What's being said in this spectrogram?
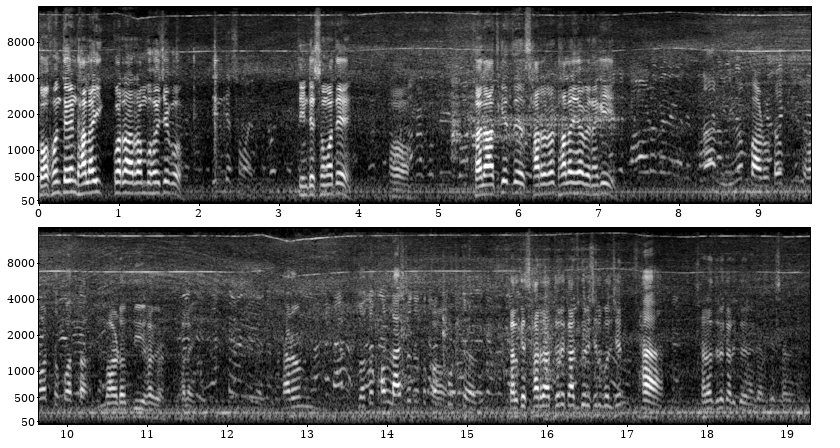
কখন থেকে ঢালাই করা আরম্ভ হয়েছে গো? তিনটের সময়। তিনটের সময়তে? ও। তাহলে আজকে তো সারা রাত ঢালাই হবে নাকি? না মিনিমাম বারোটা অব্দি হওয়ার তো কথা। বারোটা অব্দি হবে ঢালাই। কারণ যতক্ষণ লাগবে ততক্ষণ করতে হবে। কালকে সারা রাত ধরে কাজ করেছেন বলছেন? হ্যাঁ। সারা রাত ধরে কাজ করেন কালকে সারা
